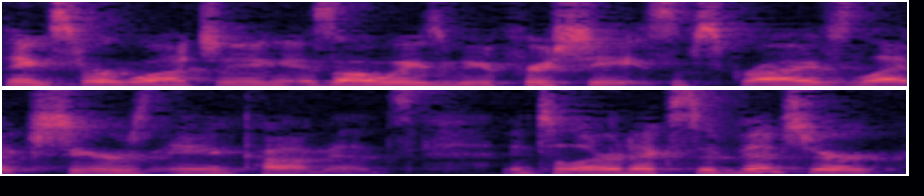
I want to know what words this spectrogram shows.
thanks for watching. As always, we appreciate subscribes, likes, shares, and comments. Until our next adventure.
